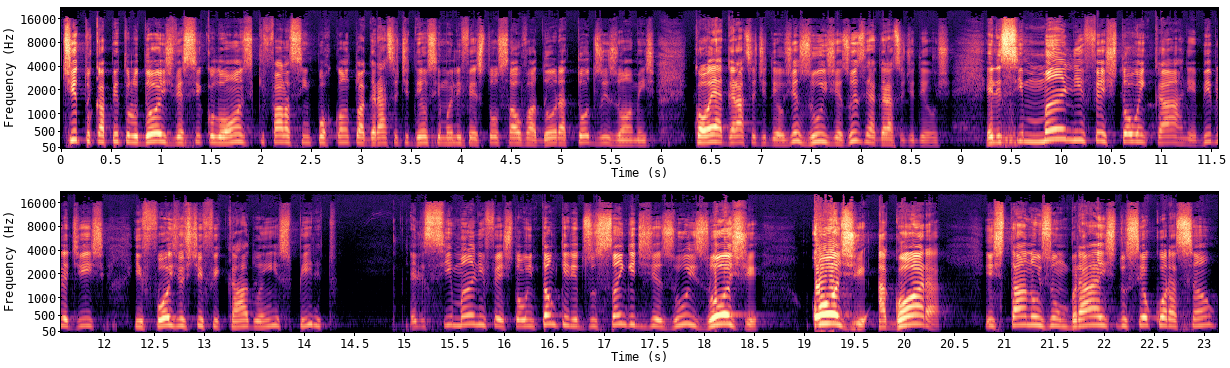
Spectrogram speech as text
Tito capítulo 2, versículo 11, que fala assim: Porquanto a graça de Deus se manifestou salvador a todos os homens. Qual é a graça de Deus? Jesus, Jesus é a graça de Deus. Ele se manifestou em carne, a Bíblia diz, e foi justificado em espírito ele se manifestou. Então, queridos, o sangue de Jesus hoje, hoje, agora, está nos umbrais do seu coração,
